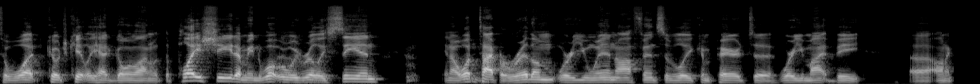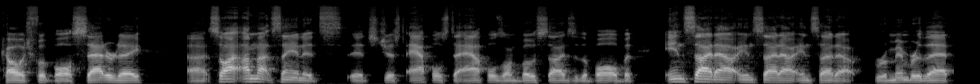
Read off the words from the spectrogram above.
to what Coach Kittley had going on with the play sheet. I mean, what were we really seeing? You know, what type of rhythm were you in offensively compared to where you might be uh, on a college football Saturday? Uh, so I, I'm not saying it's it's just apples to apples on both sides of the ball, but inside out, inside out, inside out. Remember that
